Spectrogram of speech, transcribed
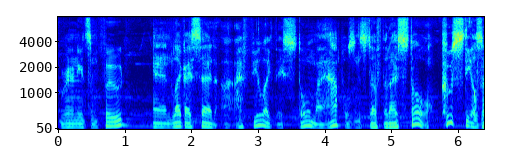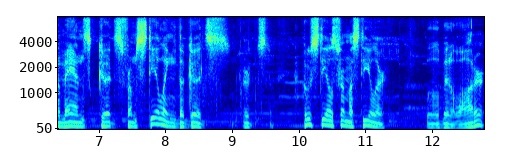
we're gonna need some food And like I said, I I feel like they stole my apples and stuff that I stole. Who steals a man's goods from stealing the goods? Or s- who steals from a stealer? A little bit of water.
